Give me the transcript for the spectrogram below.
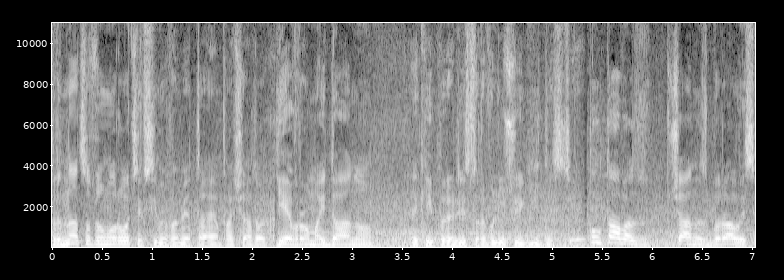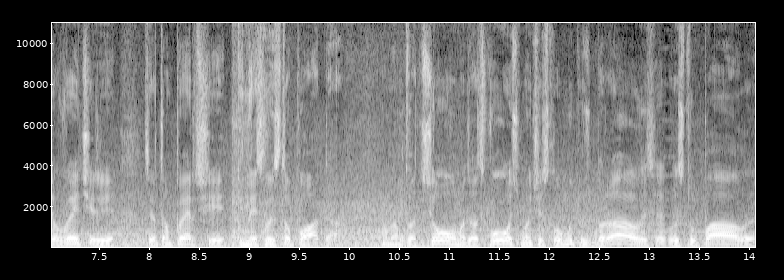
У 13-му році всі ми пам'ятаємо початок Євромайдану, який переріс революцію гідності. Полтава чани збиралися ввечері, це там перші кінець листопада. Ну, 27, 28 число. Ми тут збиралися, виступали.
